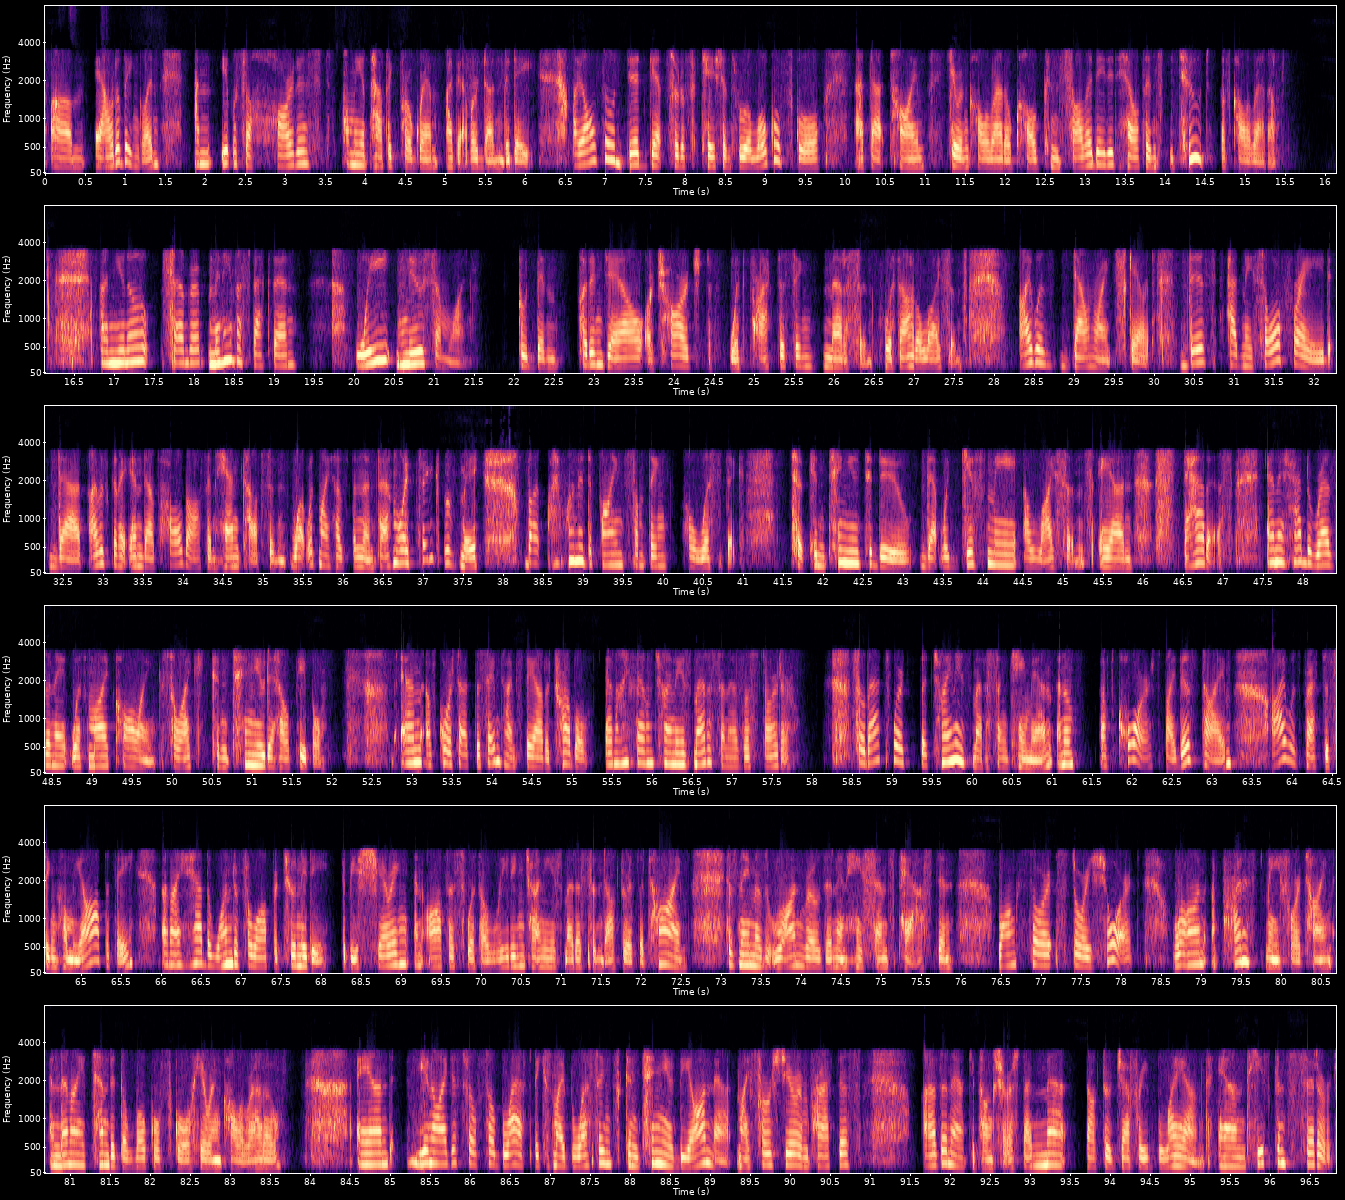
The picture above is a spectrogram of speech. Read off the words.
um, out of England, and it was the hardest homeopathic program I've ever done to date. I also did get certification through a local school at that time here in Colorado called Consolidated Health Institute of Colorado. And you know, Sandra, many of us back then, we knew someone who'd been put in jail or charged with practicing medicine without a license. I was downright scared. This had me so afraid that I was going to end up hauled off in handcuffs and what would my husband and family think of me? But I wanted to find something holistic to continue to do that would give me a license and status. And it had to resonate with my calling so I could continue to help people and of course at the same time stay out of trouble. And I found Chinese medicine as a starter. So that's where the Chinese medicine came in, and of, of course, by this time, I was practicing homeopathy, and I had the wonderful opportunity to be sharing an office with a leading Chinese medicine doctor at the time. His name is Ron Rosen, and he's since passed. And long story, story short, Ron apprenticed me for a time, and then I attended the local school here in Colorado. And, you know, I just feel so blessed because my blessings continued beyond that. My first year in practice as an acupuncturist, I met Dr. Jeffrey Bland, and he's considered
